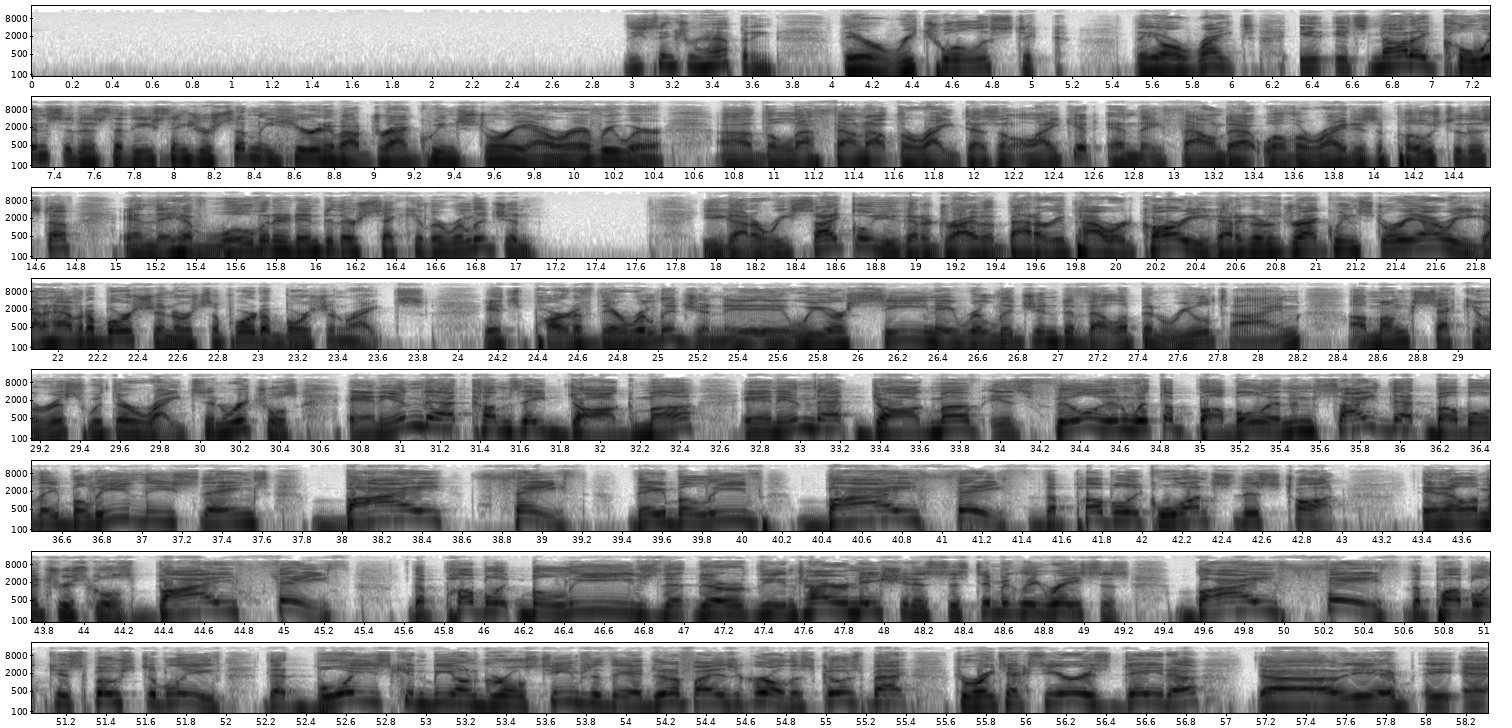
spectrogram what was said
These things are happening. They are ritualistic. They are right. It, it's not a coincidence that these things you're suddenly hearing about drag queen story hour everywhere. Uh, the left found out the right doesn't like it, and they found out well the right is opposed to this stuff, and they have woven it into their secular religion. You got to recycle. You got to drive a battery powered car. You got to go to the drag queen story hour. You got to have an abortion or support abortion rights. It's part of their religion. It, it, we are seeing a religion develop in real time among secularists with their rites and rituals. And in that comes a dogma. And in that dogma is filled in with a bubble. And inside that bubble, they believe these things by faith. They believe by faith. The public wants this taught in elementary schools by faith the public believes that the entire nation is systemically racist. By faith, the public is supposed to believe that boys can be on girls' teams if they identify as a girl. This goes back to Ruy Teixeira's data, uh,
